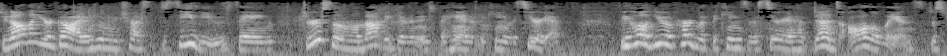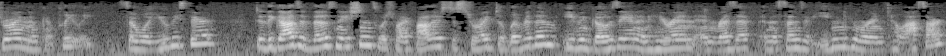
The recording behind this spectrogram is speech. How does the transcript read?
Do not let your God, in whom you trust, deceive you, saying, Jerusalem will not be given into the hand of the king of Assyria. Behold, you have heard what the kings of Assyria have done to all the lands, destroying them completely. So will you be spared? Did the gods of those nations which my fathers destroyed deliver them, even Gozan and Haran and Rezeph and the sons of Eden who were in Telassar?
